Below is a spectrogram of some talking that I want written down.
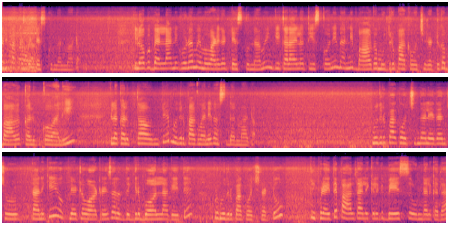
అది పక్కన పెట్టేసుకుందనమాట ఈలోపు బెల్లాన్ని కూడా మేము వడగట్టేసుకున్నాము. ఇంక ఈ కళాయిలో తీసుకొని దాన్ని బాగా ముదురుపాకం వచ్చేటట్టుగా బాగా కలుపుకోవాలి. ఇలా కలుపుతూ ఉంటే ముదురుపాకం అనేది వస్తుంది ముదురుపాకం వచ్చిందా లేదా అని చూడటానికి ఒక ప్లేట్లో వాటర్ వేసి అలా దగ్గర బాల్ లాగా అయితే ఇప్పుడు ముదురుపాకం వచ్చినట్టు. ఇప్పుడైతే పాల తాలికలకి బేస్ ఉండాలి కదా.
